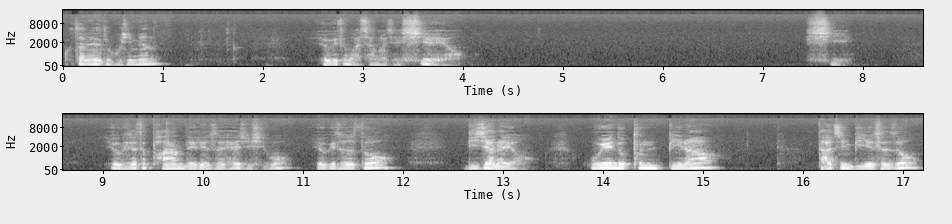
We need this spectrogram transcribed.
그 다음에 여기 보시면 여기도 마찬가지 시예요. 시. 여기서도 반음 내려서 해주시고 여기서도 미잖아요. 위에 높은 비나 낮은 비에서도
